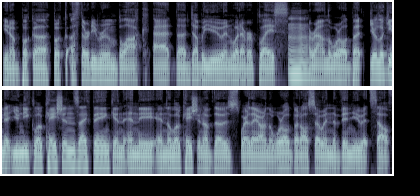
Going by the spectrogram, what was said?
you know book a book a 30 room block at the W in whatever place mm-hmm. around the world. But you're looking at unique locations I think and and the and the location of those where they are in the world but also in the venue itself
